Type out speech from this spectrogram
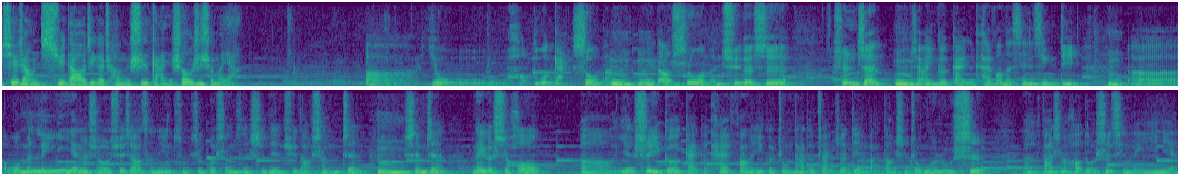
学长去到这个城市，感受是什么呀？啊、有好多感受吧。嗯嗯因为当时我们去的是深圳，嗯这样一个改革开放的先行地。嗯呃，我们零一年的时候，学校曾经组织过生存实践去到深圳。嗯深圳那个时候，呃，也是一个改革开放一个重大的转折点吧。当时中国入世，呃，发生好多事情。零一年，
